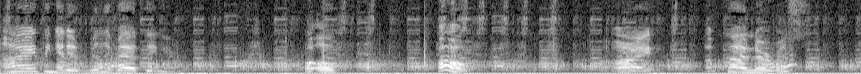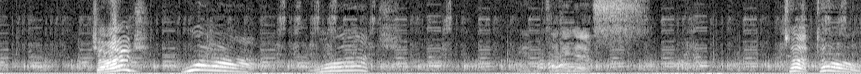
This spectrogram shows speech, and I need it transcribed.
I think I did a really bad thing here. Uh-oh. Oh! Alright. I'm kind of nervous. Charge? What? Watch. Okay, looks like I got a... Toe.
